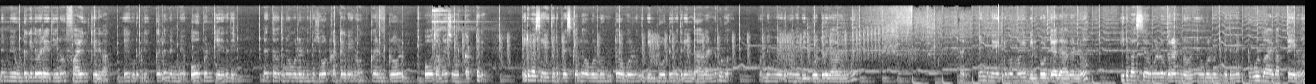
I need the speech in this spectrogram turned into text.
මෙන් මේ උඩ කෙලවරේ තියෙනවා ෆයිල් කෙල එකක්. ඒකුට කලික් කරල මෙන් මේ ඕපන් කියන එක දෙන්න. නැත්තව තන ඔගුලට මෙත ෂෝට් කට්ටක පේනවා. කන්ට්‍රෝල් ඕ තමයි ෂෝට් කට්ටක ඊට පස්සේ විදිට ප්‍රෙස් කරලා ඔගොල්ලුන්ට ඔගොල්ලුන්ගේ බිල් බෝඩ් මෙතරින් දාගන්න පුළුව ඔන්න මේගේ බිල් බෝඩ් දාගන්න මෙන්න මේ විතරම මගේ බිල් බෝඩ්ඩය දාගන්නවා. ඊට පස්සේ ඔගොල්ලෝ කරන්න ඕනි. ඔගොල්ලුන්ට මෙතම ටූල් බාය එකක් පේනවා.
